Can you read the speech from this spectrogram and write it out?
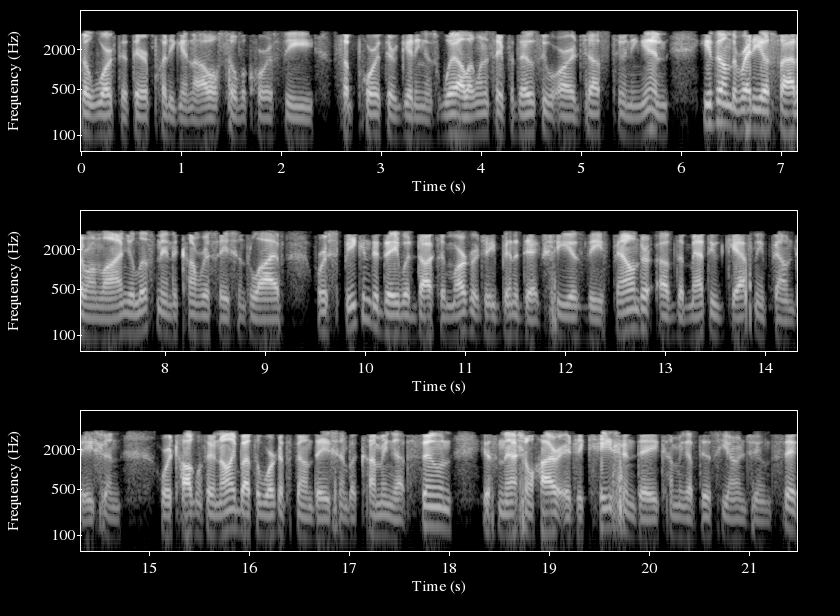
the work that they're putting in, but also of course the support they're getting as well. I want to say for those who are just tuning in, either on the radio side or online, you're listening to Conversations Live. We're speaking today with Dr. Margaret G. Benedict. She is the founder of the Matthew Gaffney Foundation. We're talking with her not only about the work of the foundation, but coming up soon is National Higher Education Day coming up this year on June 6th.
